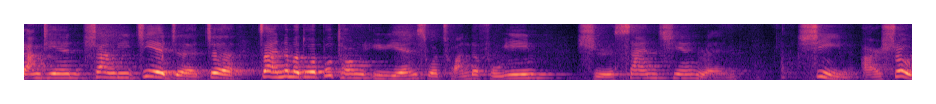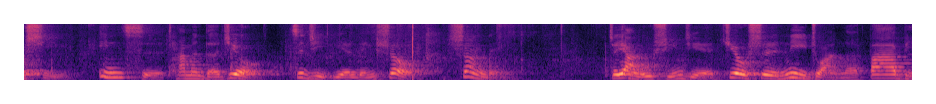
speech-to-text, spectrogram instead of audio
当天上帝借着这在那么多不同语言所传的福音，使三千人信而受洗，因此他们得救。自己也领受圣灵，这样五旬节就是逆转了巴别，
